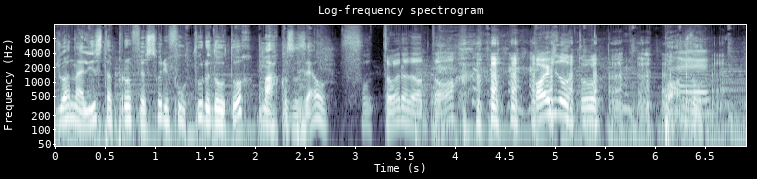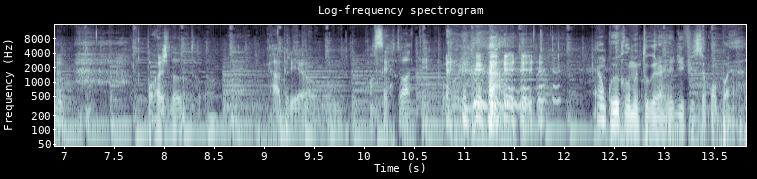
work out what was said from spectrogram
jornalista, professor e futuro doutor Marcos Uzel. Futuro doutor? Pós-doutor. É, Pós-doutor. É, Gabriel consertou a tempo hoje. É um currículo muito grande, é difícil acompanhar.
